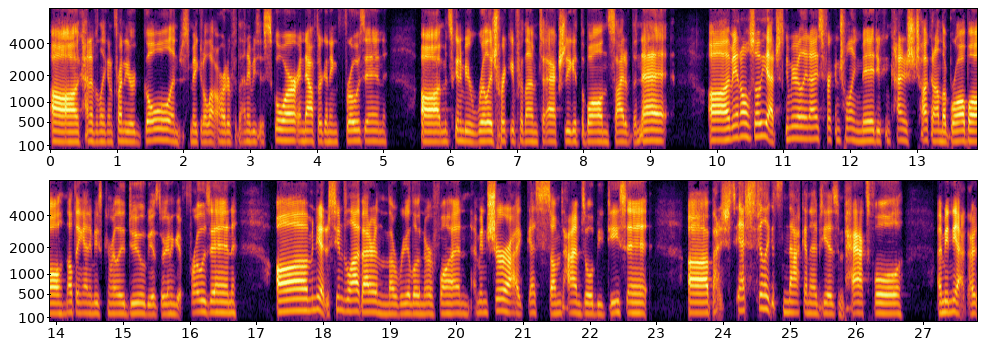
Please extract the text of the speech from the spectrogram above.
uh, kind of like in front of your goal and just make it a lot harder for the enemies to score. And now if they're getting frozen, um, it's going to be really tricky for them to actually get the ball inside of the net. Um, and also, yeah, just gonna be really nice for controlling mid. You can kind of just chuck it on the brawl ball. Nothing enemies can really do because they're gonna get frozen. Um, and yeah, it just seems a lot better than the reload nerf one. I mean, sure, I guess sometimes it will be decent. Uh, but I just, yeah, I just feel like it's not gonna be as impactful. I mean, yeah, I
